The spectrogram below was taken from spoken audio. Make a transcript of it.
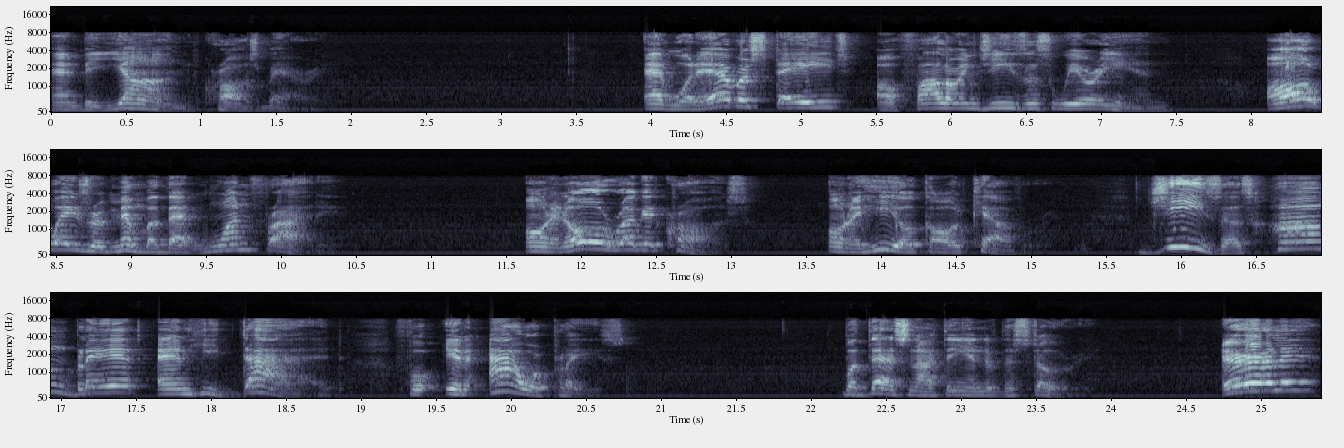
and beyond cross bearing. At whatever stage of following Jesus we are in, always remember that one Friday on an old rugged cross on a hill called Calvary, Jesus hung, bled, and he died for in our place. But that's not the end of the story. Early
